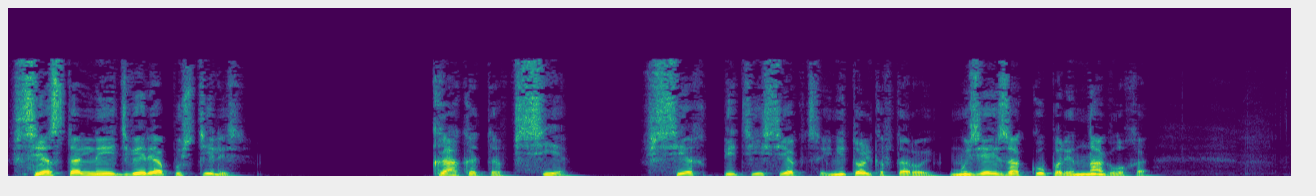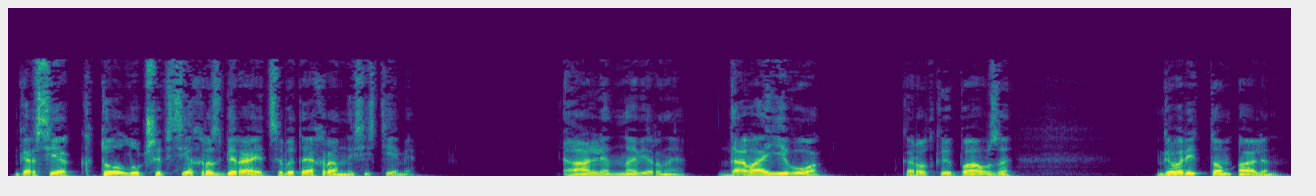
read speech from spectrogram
Все стальные двери опустились. Как это все? Всех пяти секций, не только второй. Музей закупорен наглухо. Гарсия, кто лучше всех разбирается в этой охранной системе? Аллен, наверное. Давай его. Короткая пауза. Говорит Том Аллен.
